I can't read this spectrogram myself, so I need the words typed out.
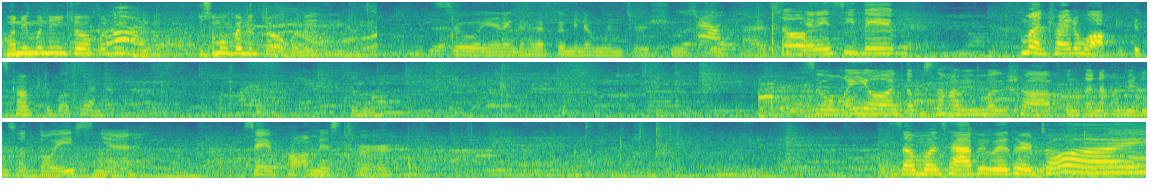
Kunin mo na yung chocolate. Gusto mo ba ng chocolate? So, ayan, naghahanap kami ng winter shoes for Cassie. So- Can I see, babe? Come on, try to walk if it's comfortable. Come on. So, ngayon, tapos na kami mag-shop. Punta na kami dun sa toys niya. Kasi I promised her. Someone's happy with her toy.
